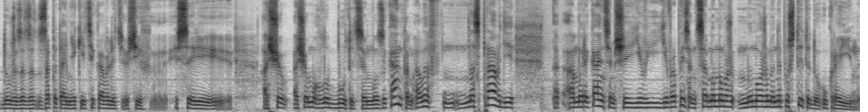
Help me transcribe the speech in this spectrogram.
дуже запитань, які цікавлять усіх із серії. А що а що могло б бути цим музикантам? Але насправді е, американцям чи європейцям це ми можемо, ми можемо не пустити до України,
